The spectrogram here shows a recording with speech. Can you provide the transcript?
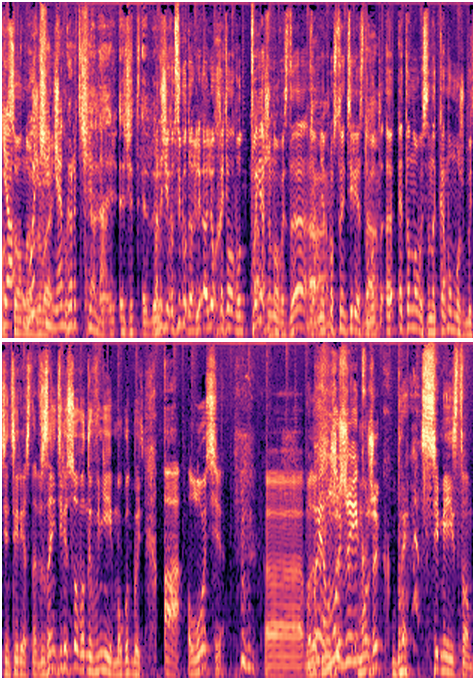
Я очень огорчена. Э, э, Подожди, вот секунду, Лех, хотел, вот твоя же новость, да? да. Мне просто интересно, да. вот э, эта новость, она кому может быть интересна? Заинтересованы в ней могут быть, а, лоси, Б, мужик, мужик, Б, с семейством,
